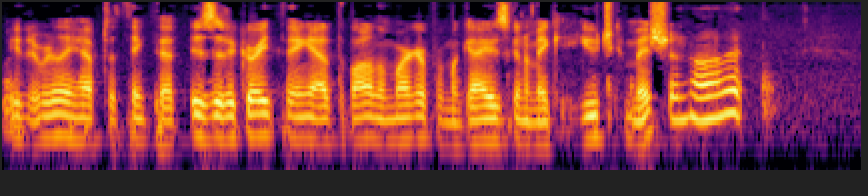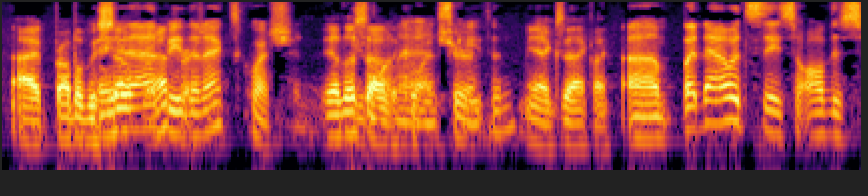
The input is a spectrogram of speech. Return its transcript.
you really have to think that. Is it a great thing at the bottom of the market from a guy who's going to make a huge commission on it? I probably Maybe so. that'd that be the next question. Yeah, that's of the ask, sure. Ethan. Yeah, exactly. Um, but now it's, it's all this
